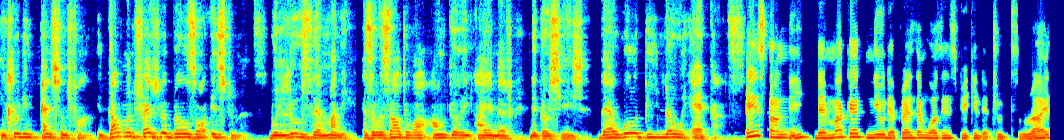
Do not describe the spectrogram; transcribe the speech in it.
including pension funds, in government treasury bills or instruments, will lose their money as a result of our ongoing IMF negotiation. There will be no haircuts. Instantly, the market knew the president wasn't speaking the truth. Right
